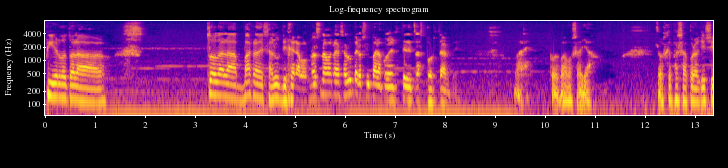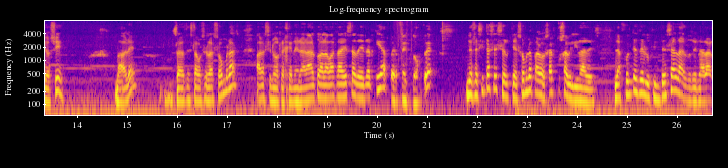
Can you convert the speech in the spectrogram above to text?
Pierdo toda la... Toda la barra de salud, dijéramos. No es una barra de salud, pero sí para poder teletransportarme. Vale, pues vamos allá. Tenemos que pasar por aquí sí o sí. Vale. Otra vez estamos en las sombras. Ahora se nos regenerará toda la barra esa de energía. Perfecto. ¿Eh? Necesitas esencia sombra para usar tus habilidades. Las fuentes de luz intensa la drenarán.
